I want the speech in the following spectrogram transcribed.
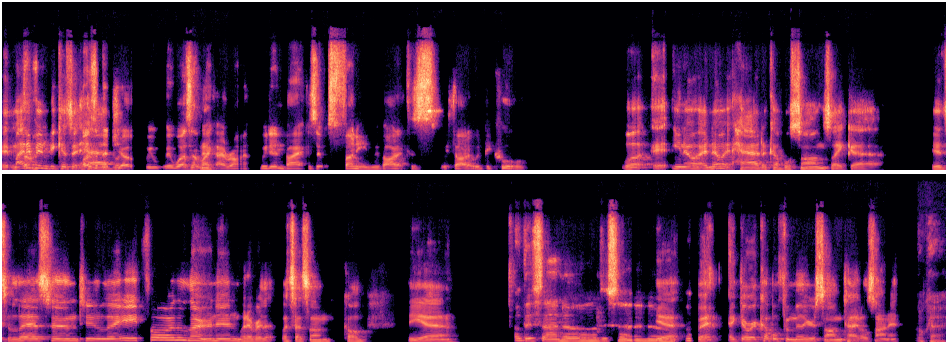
It might have been because it It wasn't had a joke. We, it wasn't Hmm. like ironic. We didn't buy it because it was funny. We bought it because we thought it would be cool. Well, it, you know, I know it had a couple songs like uh "It's a Lesson Too Late for the Learning," whatever that. What's that song called? The uh Oh, this I know. This I know. yeah, but like there were a couple familiar song titles on it, Okay.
